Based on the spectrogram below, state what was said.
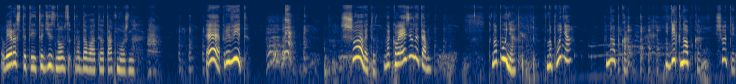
виростити і тоді знов продавати. Отак можна. Е, привіт! Що ви тут? Наквезили там? Кнопуня. Кнопуня? Кнопка. Іди, кнопка. Що ти?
